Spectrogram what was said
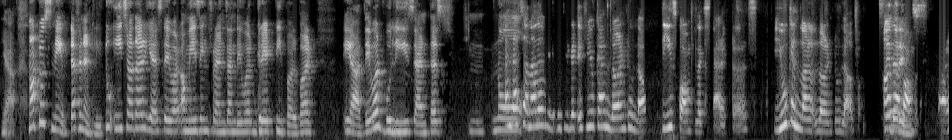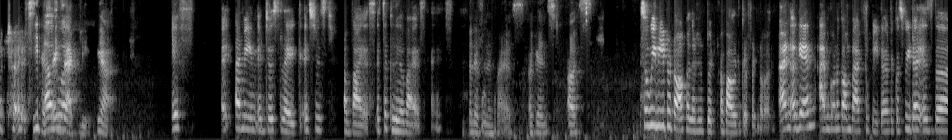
Yeah, not to Snape, definitely. To each other, yes, they were amazing friends and they were great people, but yeah, they were bullies, and there's no. And that's another way? If you can learn to love these complex characters, you can learn learn to love other Slytherins. Characters. Yes, as well. exactly. Yeah. If I, I mean, it just like it's just a bias. It's a clear bias, guys. a definite bias against us. So we need to talk a little bit about Gryffindor. And again, I'm going to come back to Peter because Peter is the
